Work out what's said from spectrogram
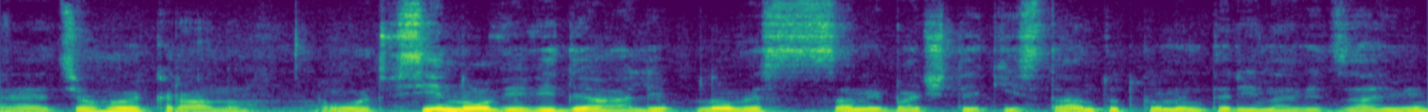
е, цього екрану. От. Всі нові в ідеалі. Ну, ви самі бачите, який стан. Тут коментарі навіть зайві.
